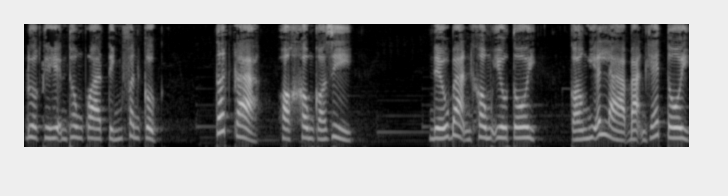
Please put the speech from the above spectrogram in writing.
được thể hiện thông qua tính phân cực. Tất cả hoặc không có gì. Nếu bạn không yêu tôi, có nghĩa là bạn ghét tôi.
